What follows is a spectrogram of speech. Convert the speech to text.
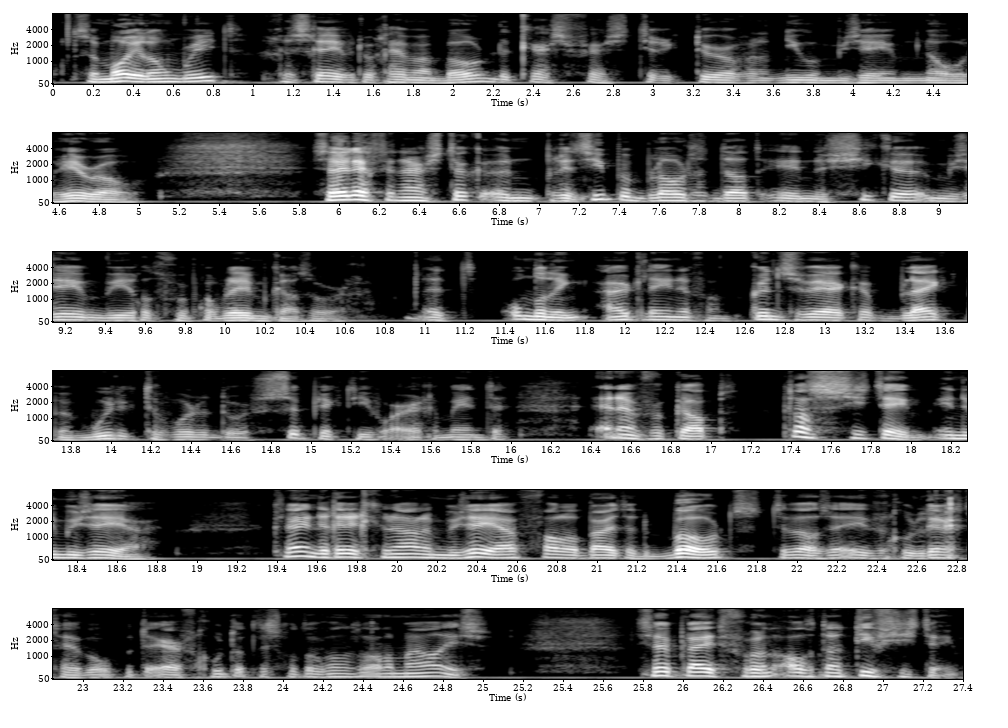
het is een mooie longread, geschreven door Gemma Boon, de kerstverse directeur van het nieuwe museum No Hero. Zij legt in haar stuk een principe bloot dat in de chique museumwereld voor problemen kan zorgen. Het onderling uitlenen van kunstwerken blijkt bemoeilijkt te worden door subjectieve argumenten en een verkapt klassensysteem in de musea. Kleine regionale musea vallen buiten de boot, terwijl ze even goed recht hebben op het erfgoed dat tenslotte van ons allemaal is. Zij pleit voor een alternatief systeem,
